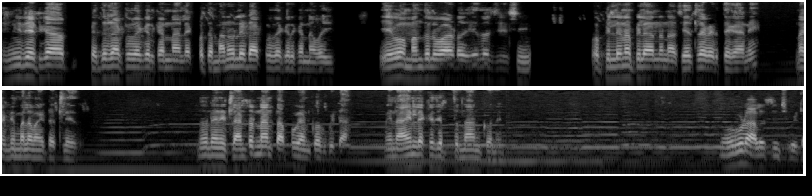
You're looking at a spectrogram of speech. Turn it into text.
ఇమీడియట్గా పెద్ద డాక్టర్ దగ్గర కన్నా లేకపోతే మనోళ్ళే డాక్టర్ దగ్గర కన్నా పోయి ఏవో మందులు వాడో ఏదో చేసి ఓ పిల్లనో పిల్లనో నా చేతిలో పెడితే కానీ నాకు నిమ్మలం అయ్యట్లేదు నువ్వు నేను ఇట్లా అంటున్నాను తప్పుగా అనుకోకు బిడ్డ. మీ నాయన లెక్క చెప్తున్నా అనుకో నేను. నువ్వు కూడా ఆలోచించు బిడ్డ.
